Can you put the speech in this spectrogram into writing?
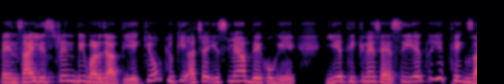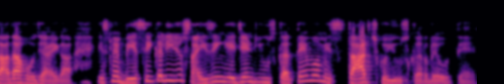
टेंसाइल स्ट्रेंथ भी बढ़ जाती है। क्यों? क्योंकि अच्छा इसमें आप देखोगे, ये थिकनेस ऐसी है तो ये थिक ज़्यादा हो जाएगा। इसमें बेसिकली जो साइजिंग एजेंट यूज़ करते हैं, वो हम स्टार्च को यूज़ कर रहे होते हैं।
